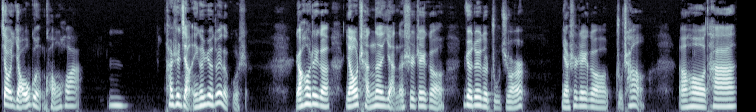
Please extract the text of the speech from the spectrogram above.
叫《摇滚狂花》。嗯它是讲一个乐队的故事，然后这个姚晨呢演的是这个乐队的主角儿，也是这个主唱。然后他，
